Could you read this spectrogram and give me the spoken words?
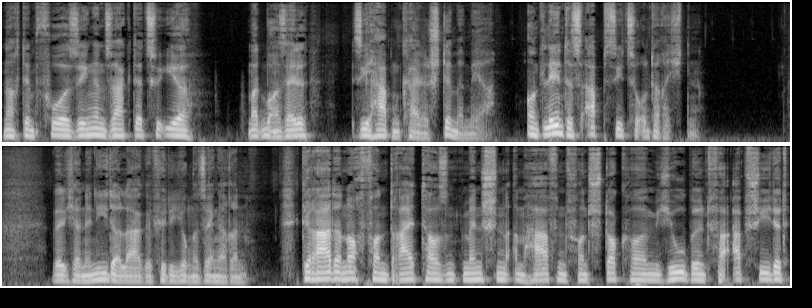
Nach dem Vorsingen sagt er zu ihr, Mademoiselle, Sie haben keine Stimme mehr, und lehnt es ab, sie zu unterrichten. Welch eine Niederlage für die junge Sängerin. Gerade noch von 3000 Menschen am Hafen von Stockholm jubelnd verabschiedet,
